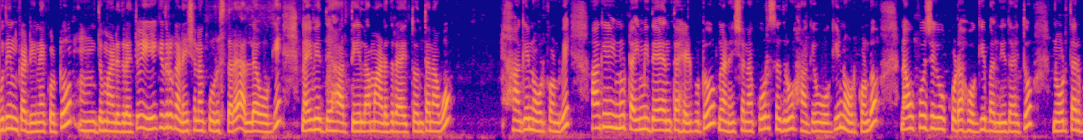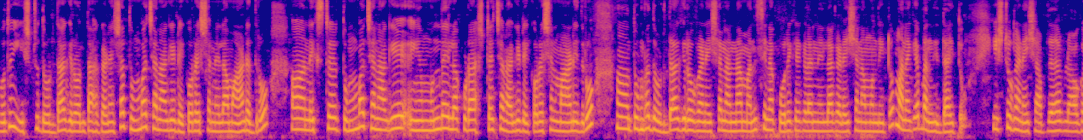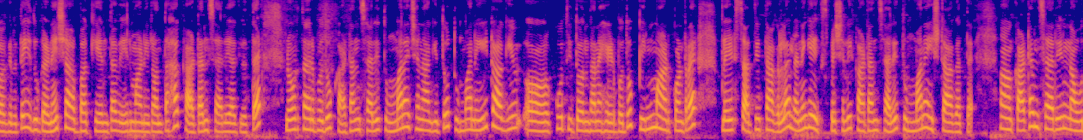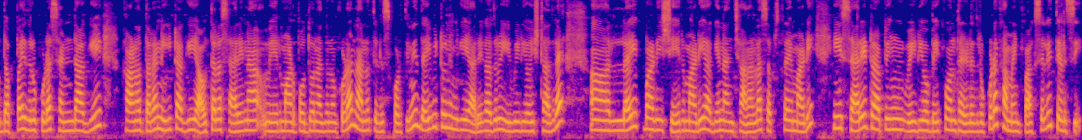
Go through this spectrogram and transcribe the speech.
ಉದಿನ ಕಡ್ಡಿನೇ ಕೊಟ್ಟು ಇದು ಮಾಡಿದ್ರಾಯ್ತು. ಹೇಗಿದ್ರು ಗಣೇಶನ ಕೂರಿಸ್ತಾರೆ. ಅಲ್ಲೇ ಹೋಗಿ ನೈವೇದ್ಯ ಆರತಿ ಎಲ್ಲ ಮಾಡಿದ್ರೆ ಆಯಿತು ಅಂತ ನಾವು ಹಾಗೆ ನೋಡಿಕೊಂಡ್ವಿ. ಹಾಗೆ ಇನ್ನೂ ಟೈಮ್ ಇದೆ ಅಂತ ಹೇಳ್ಬಿಟ್ಟು ಗಣೇಶನ ಕೂರಿಸಿದ್ರು. ಹಾಗೆ ಹೋಗಿ ನೋಡಿಕೊಂಡು ನಾವು ಪೂಜೆಗೂ ಕೂಡ ಹೋಗಿ ಬಂದಿದ್ದಾಯಿತು. ನೋಡ್ತಾ ಇರ್ಬೋದು ಎಷ್ಟು ದೊಡ್ಡದಾಗಿರುವಂತಹ ಗಣೇಶ. ತುಂಬ ಚೆನ್ನಾಗಿ ಡೆಕೋರೇಷನ್ ಎಲ್ಲ ಮಾಡಿದ್ರು. ನೆಕ್ಸ್ಟ್ ತುಂಬ ಚೆನ್ನಾಗಿ ಮುಂದೆ ಎಲ್ಲ ಕೂಡ ಅಷ್ಟೇ ಚೆನ್ನಾಗಿ ಡೆಕೋರೇಷನ್ ಮಾಡಿದರು. ತುಂಬ ದೊಡ್ಡದಾಗಿರೋ ಗಣೇಶ ನನ್ನ ಮನಸ್ಸಿನ ಕೋರಿಕೆಗಳನ್ನೆಲ್ಲ ಗಣೇಶನ ಮುಂದಿಟ್ಟು ಮನೆಗೆ ಬಂದಿದ್ದಾಯಿತು. ಇಷ್ಟು ಗಣೇಶ ಹಬ್ಬದ ವ್ಲಾಗ್ ಆಗಿರುತ್ತೆ. ಇದು ಗಣೇಶ ಹಬ್ಬಕ್ಕೆ ಅಂತ ವೇರ್ ಮಾಡಿರೋಂತಹ ಕಾಟನ್ ಸ್ಯಾರಿ ಆಗಿರುತ್ತೆ. ನೋಡ್ತಾ ಇರ್ಬೋದು ಕಾಟನ್ ಸ್ಯಾರಿ ತುಂಬಾ ಚೆನ್ನಾಗಿತ್ತು. ತುಂಬ ನೀಟಾಗಿ ಕೂತಿತ್ತು ಅಂತಲೇ ಹೇಳ್ಬೋದು. ಪಿನ್ ಮಾಡಿಕೊಂಡ್ರೆ ಪ್ಲೇಟ್ಸ್ ಹತ್ತಿತ್ತಾಗಲ್ಲ. ನನಗೆ ಎಕ್ಸ್ಪೆಷಲಿ ಕಾಟನ್ ಸ್ಯಾರಿ ತುಂಬಾ ಇಷ್ಟ ಆಗುತ್ತೆ. ಕಾಟನ್ ಸ್ಯಾರಿ ನಾವು ದಪ್ಪ ಇದ್ದರೂ ಕೂಡ ಸಣ್ಣದಾಗಿ ಕಾಣೋ ಥರ, ನೀಟಾಗಿ ಯಾವ ಥರ ಸ್ಯಾರಿನ ವೇರ್ ಮಾಡ್ಬೋದು ಅನ್ನೋದನ್ನು ಕೂಡ ನಾನು ತಿಳಿಸ್ಕೊಡ್ತೀನಿ. ದಯವಿಟ್ಟು ನಿಮಗೆ ಯಾರಿಗಾದರೂ ಈ ವಿಡಿಯೋ ಇಷ್ಟ ಆದರೆ ಲೈಕ್ ಮಾಡಿ, ಶೇರ್ ಮಾಡಿ, ಹಾಗೆ ನನ್ನ ಚಾನಲ್ನ ಸಬ್ಸ್ಕ್ರೈಬ್ ಮಾಡಿ. ಈ ಸ್ಯಾರಿ ಡ್ರಾಪಿಂಗ್ ವಿಡಿಯೋ ಬೇಕು ಅಂತ ಹೇಳಿದ್ರು ಕೂಡ ಕಮೆಂಟ್ ಬಾಕ್ಸಲ್ಲಿ ತಿಳಿಸಿ.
